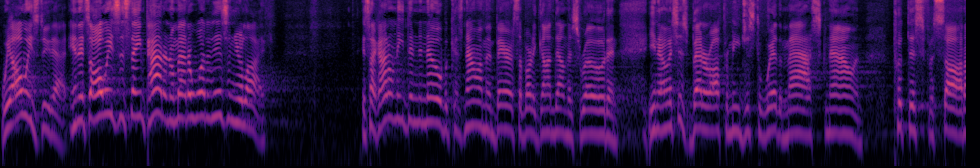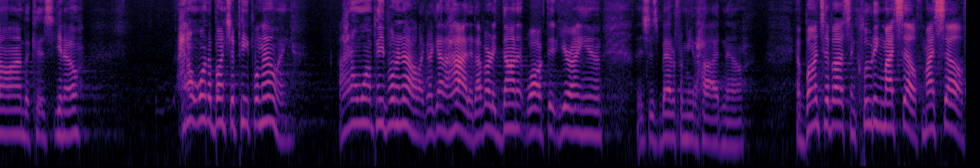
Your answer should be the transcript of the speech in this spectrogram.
We always do that. And it's always the same pattern, no matter what it is in your life. It's like, I don't need them to know because now I'm embarrassed. I've already gone down this road. And, you know, it's just better off for me just to wear the mask now and put this facade on because, you know, I don't want a bunch of people knowing. I don't want people to know. Like, I got to hide it. I've already done it, walked it. Here I am. It's just better for me to hide now. A bunch of us, including myself, myself,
